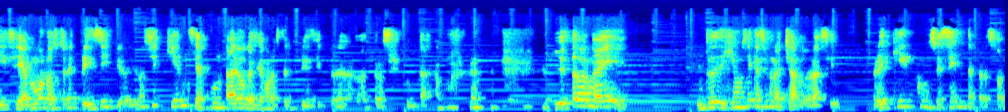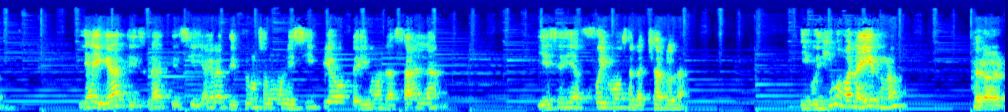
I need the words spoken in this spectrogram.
y, se llamó Los Tres Principios. Yo no sé quién se apunta a algo que se llama Los Tres Principios, de verdad, pero se apuntaron. y estaban ahí. Entonces dijimos, hay que hacer una charla, ahora sí. Pero hay que ir con 60 personas. Y hay gratis, gratis, sí, ya gratis. Fuimos a un municipio, pedimos la sala, y ese día fuimos a la charla, y dijimos, van a ir, ¿no? Pero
